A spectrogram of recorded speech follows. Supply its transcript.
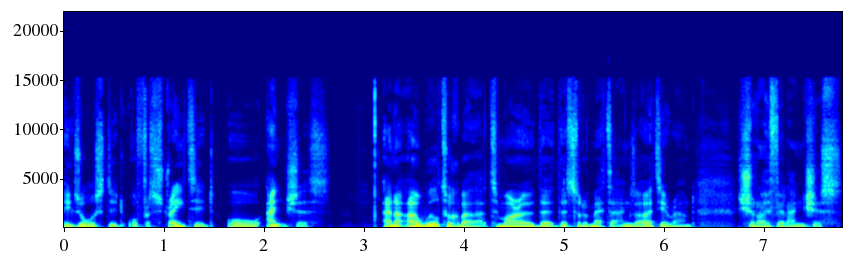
exhausted or frustrated or anxious. And I, I will talk about that tomorrow, the, the sort of meta anxiety around should I feel anxious?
